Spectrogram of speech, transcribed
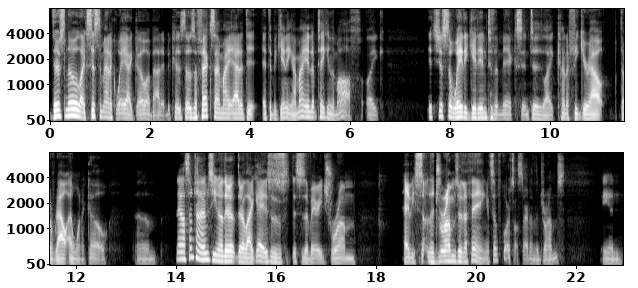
there's no like systematic way I go about it because those effects I might add at the at the beginning, I might end up taking them off. Like, it's just a way to get into the mix and to like kind of figure out the route I want to go. Um, now, sometimes you know they're they're like, hey, this is this is a very drum heavy. So the drums are the thing, and so of course I'll start on the drums, and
